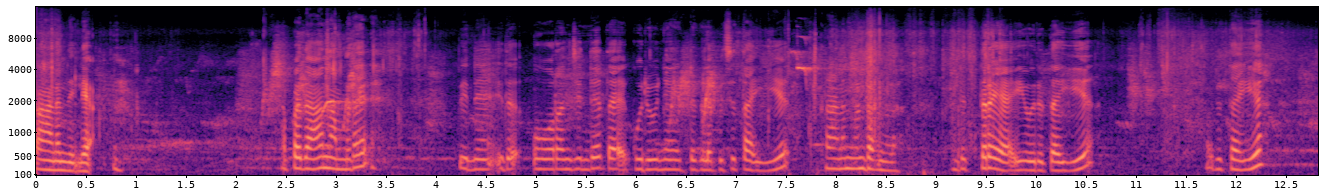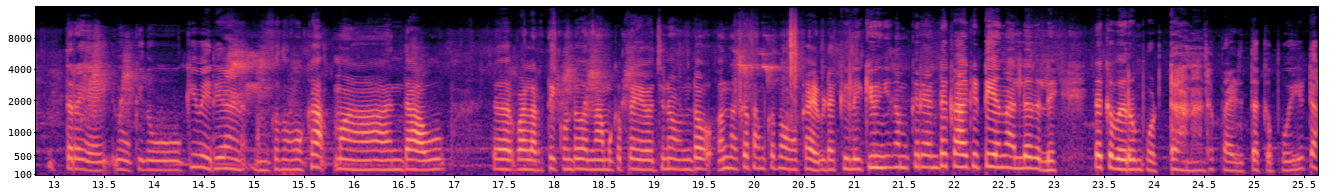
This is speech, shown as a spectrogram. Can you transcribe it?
കാണുന്നില്ല. അപ്പോൾ ഇതാ നമ്മുടെ പിന്നെ ഇത് ഓറഞ്ചിന്റെ കുരുവിനായിട്ട് കിളിപ്പിച്ച് തയ്യ് കാണുന്നുണ്ടോ നിങ്ങൾ ഇത് ഇത്രയായി ഒരു തയ്യ്. ഒരു തയ്യ് ഇത്രയായി. നോക്കി നോക്കി വരികയാണ്. നമുക്ക് നോക്കാം. എന്താവും? വളർത്തിക്കൊണ്ട് വന്നാൽ നമുക്ക് പ്രയോജനമുണ്ടോ എന്നൊക്കെ നമുക്ക് നോക്കാം. ഇവിടെ കിളിക്കുമെങ്കിൽ നമുക്ക് രണ്ട് കാ കിട്ടിയാൽ നല്ലതല്ലേ? ഇതൊക്കെ വെറും പൊട്ടാണ്. അതിന്റെ പഴുത്തൊക്കെ പോയി കേട്ടോ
